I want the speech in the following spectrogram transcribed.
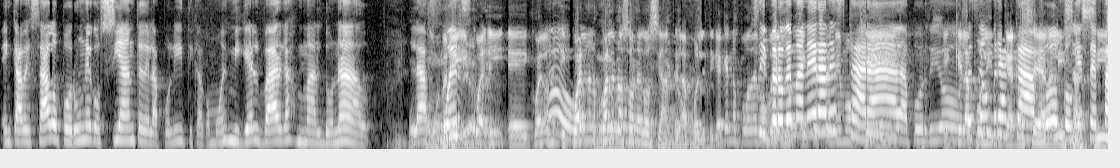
encabezado por un negociante de la política, como es Miguel Vargas Maldonado. La Pero, ¿y fuerza... cuál- y, eh, cuál- Oh. y cuál- ¿Cómo cuáles no son negociante? negociantes en la política? Que no podemos Sí, pero de verlo, es que manera descarada, que- por Dios. Es que la ese hombre no acabó analiza con ese así, no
